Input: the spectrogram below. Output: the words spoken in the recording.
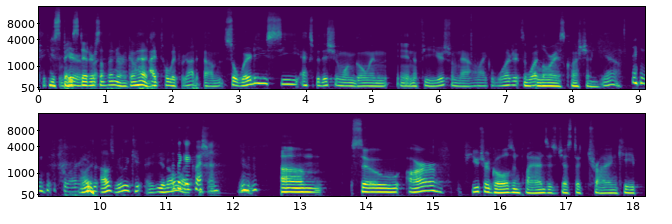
take it You from spaced here, it or something, or go ahead. I totally forgot it. Um, so where do you see Expedition One going in a few years from now? Like what? it's a what? glorious question. Yeah, Glory. I was, I was really, you know, That's a like, good question. Um, so our future goals and plans is just to try and keep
